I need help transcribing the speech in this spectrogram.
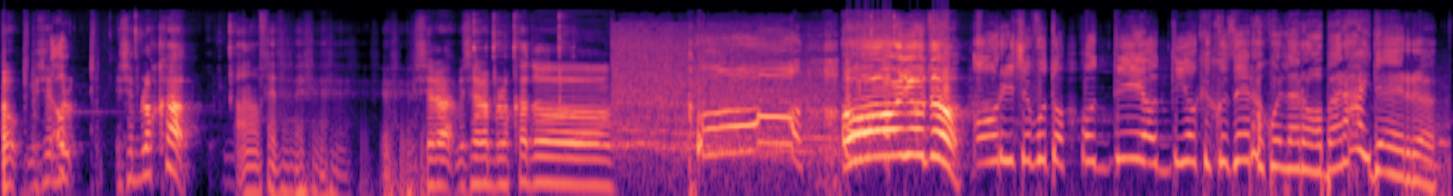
Oh, mi si è, blo- mi si è bloccato. No, no, fe- fe- fe- Mi si era, mi si era bloccato. Oh! Aiuto! Ho ricevuto. Oddio, oddio, che cos'era quella roba? Rider!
